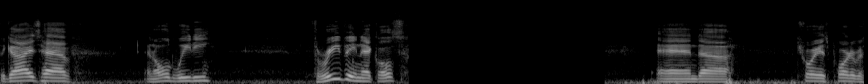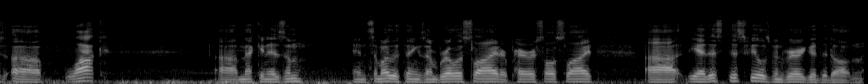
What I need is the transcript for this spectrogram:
the guys have an old Wheatie, three V-nickels, and uh, Troy is part of a uh, lock uh, mechanism and some other things, umbrella slide or parasol slide. Uh, yeah, this, this field's been very good to Dalton.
